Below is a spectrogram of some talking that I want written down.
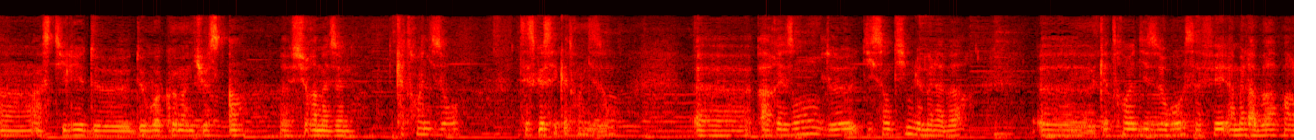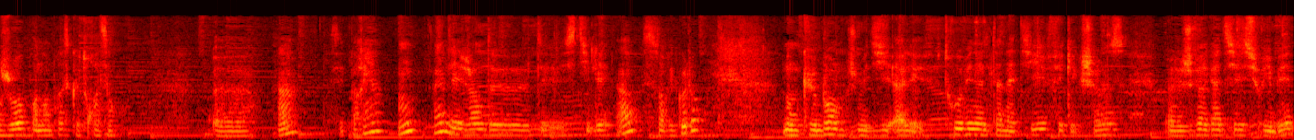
un, stylet de, Wacom Antios 1 euh, sur Amazon. 90 euros? Sais ce que c'est 90 euros euh, À raison de 10 centimes le malabar. Euh, 90 euros, ça fait un malabar par jour pendant presque 3 ans. Euh, hein C'est pas rien, hein, Hein, les gens de, stylés, hein C'est rigolo. Donc euh, bon, je me dis, allez, trouve une alternative, fais quelque chose. Euh, je vais regarder sur eBay.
